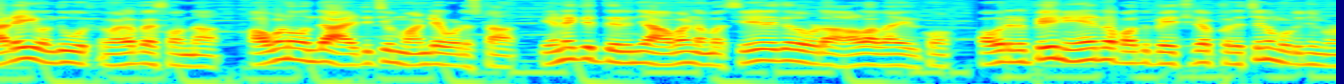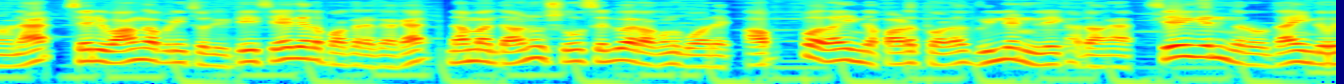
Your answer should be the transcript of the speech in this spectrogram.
கடை வந்து ஒருத்தன் வேலை பேச வந்தான் அவனை வந்து அடிச்சு மண்டை உடச்சிட்டான். எனக்கு தெரிஞ்ச அவன் நம்ம சேகரோட ஆளா தான் இருக்கும். அவரை போய் நேரில் பார்த்து பேசிட்டு பிரச்சனை முடிஞ்சோடனே சரி வாங்க அப்படின்னு சொல்லிட்டு சேகரை பாக்குறதுக்காக நம்ம தனுஷும் செல்வராகனும் போறேன் அப்பதான் இந்த படத்தோட வில்லன் நிலை காட்டுவாங்க. சேகருங்கிறவர் தான் இந்த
